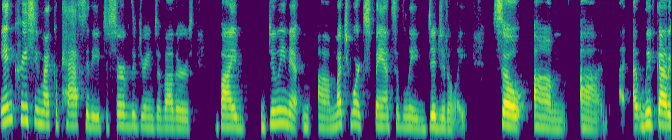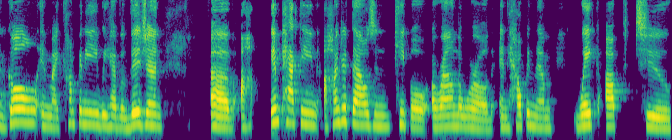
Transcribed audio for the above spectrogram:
increasing my capacity to serve the dreams of others by doing it uh, much more expansively digitally. So um, uh, we've got a goal in my company. We have a vision of uh, impacting 100,000 people around the world and helping them wake up to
